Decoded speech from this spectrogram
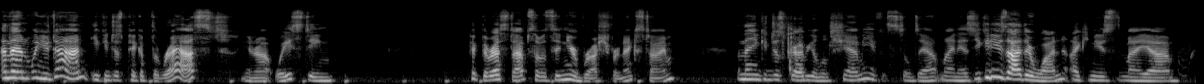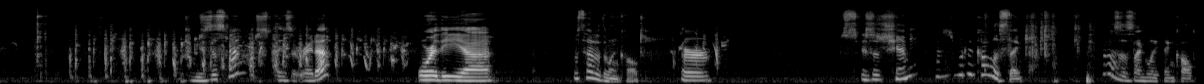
And then when you're done, you can just pick up the rest. You're not wasting Pick the rest up so it's in your brush for next time. And then you can just grab your little chamois if it's still damp. Mine is. You can use either one. I can use my, uh, use this one. Just place it right up. Or the, uh, what's that other one called? Or, is it chamois? What do we call this thing? What is this ugly thing called?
